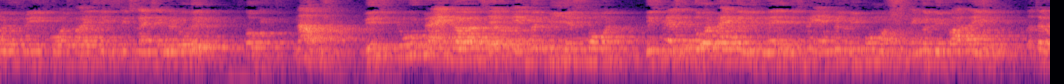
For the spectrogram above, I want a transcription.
two three four five six six line segment हो गई okay now which two triangles have angle B as common इसमें ऐसे दो ट्राइंगल लिखने हैं जिसमें एंगल बी एंगल बी तो आता ही। है तो चलो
